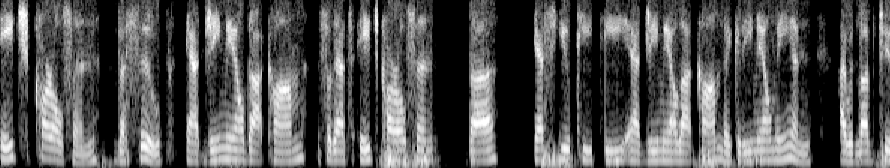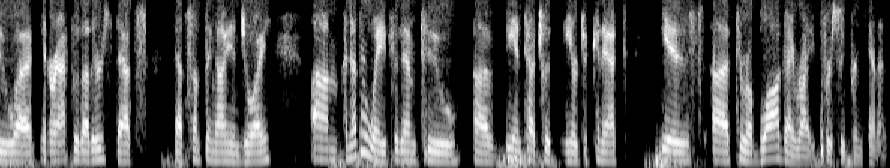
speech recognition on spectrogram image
hcarlson the soup at gmail.com so that's hcarlson the S-U-P-T at gmail.com. They could email me and I would love to uh, interact with others. That's, that's something I enjoy. Um, another way for them to uh, be in touch with me or to connect is uh, through a blog I write for superintendents.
